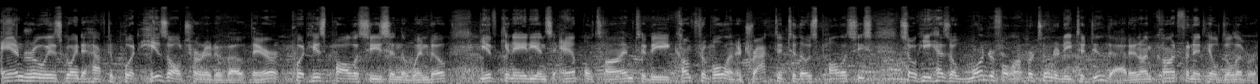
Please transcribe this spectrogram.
Andrew is going to have to put his alternative out there, put his policies in the window, give Canadians ample time to be comfortable and attracted to those policies. So he has a wonderful opportunity to do that, and I'm confident he'll deliver.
